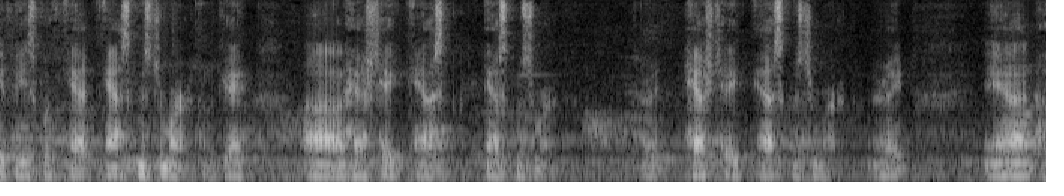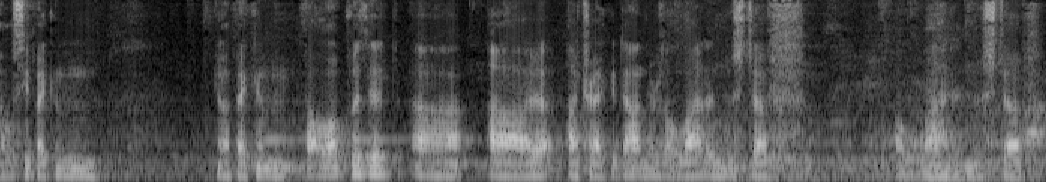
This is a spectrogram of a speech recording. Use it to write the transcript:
a Facebook at Ask Mr. Mark, okay? Uh, hashtag Ask, Ask Mr. Mark. All right. Hashtag Ask Mr. Mark. All right. And I will see if I can you know, if I can follow up with it, uh, uh, I'll track it down. There's a lot of new stuff, a lot of new stuff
